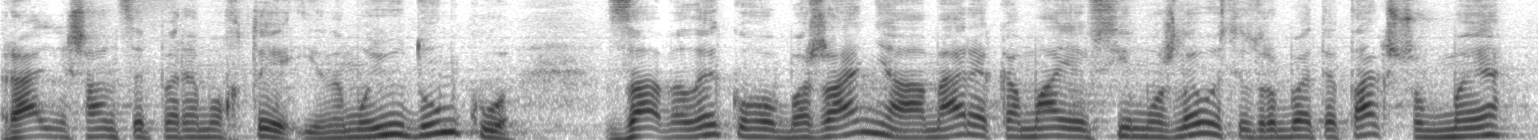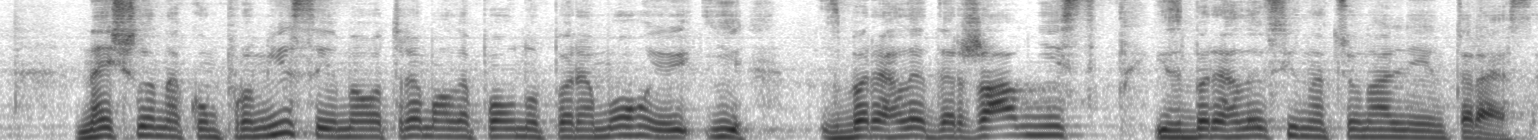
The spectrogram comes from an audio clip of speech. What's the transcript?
реальні шанси перемогти. І на мою думку, за великого бажання Америка має всі можливості зробити так, щоб ми не йшли на компроміси, і ми отримали повну перемогу і- зберегли державність і зберегли всі національні інтереси.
